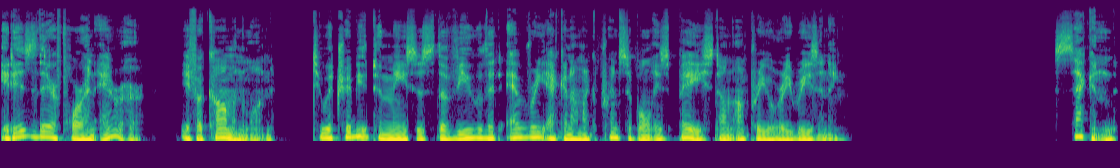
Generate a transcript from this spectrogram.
It is therefore an error, if a common one, to attribute to Mises the view that every economic principle is based on a priori reasoning. Second,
